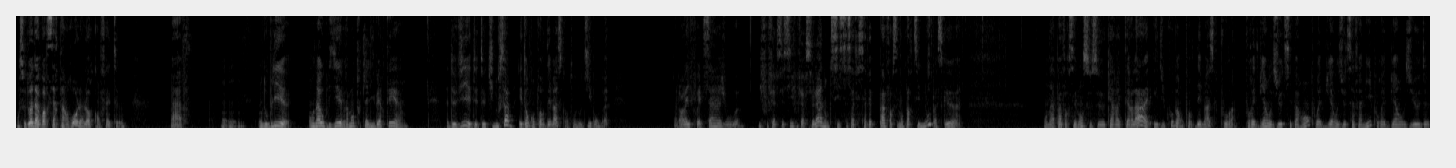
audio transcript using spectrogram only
on se doit d'avoir certains rôles alors qu'en fait bah, on, oublie on a oublié vraiment toute la liberté de vie et de, qui nous sommes. Et donc on porte des masques quand on nous dit bon bah alors là il faut être sage ou il faut faire ceci il faut faire cela. Donc si ça, ça, ça fait pas forcément partie de nous parce que on n'a pas forcément ce, caractère-là, et du coup, bah, on porte des masques pour, être bien aux yeux de ses parents, pour être bien aux yeux de sa famille, pour être bien aux yeux de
